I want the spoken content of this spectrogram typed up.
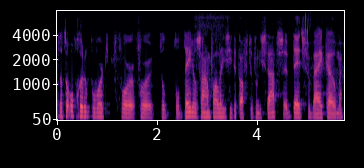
dat er opgeroepen wordt voor, voor tot, tot DDoS aanvallen. Je ziet ook af en toe van die status updates voorbij komen.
